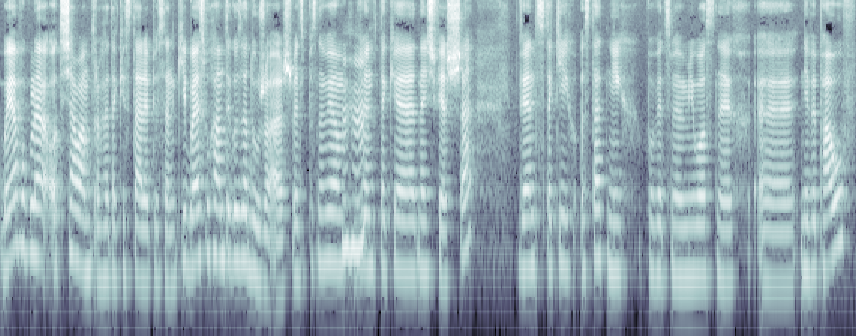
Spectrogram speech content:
Bo ja w ogóle odsiałam trochę takie stare piosenki, bo ja słuchałam tego za dużo aż, więc postanowiłam wziąć takie najświeższe. Więc z takich ostatnich, powiedzmy, miłosnych e, niewypałów,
